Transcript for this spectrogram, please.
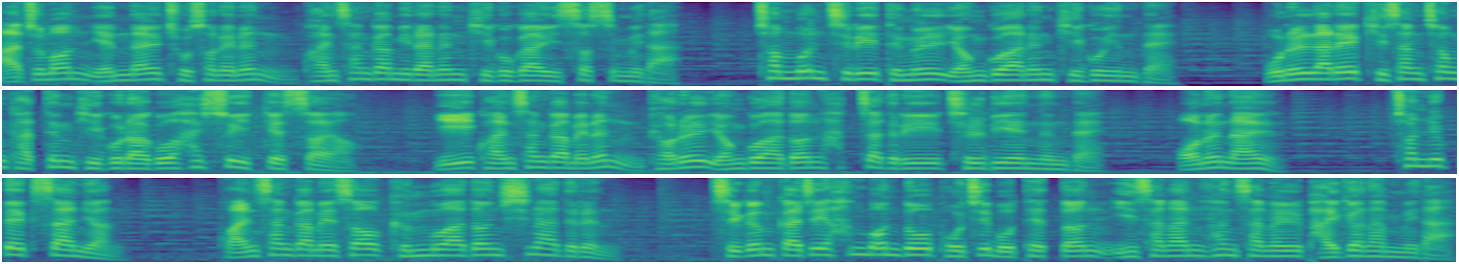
아주 먼 옛날 조선에는 관상감이라는 기구가 있었습니다. 천문 지리 등을 연구하는 기구인데 오늘날의 기상청 같은 기구라고 할 수 있겠어요. 이 관상감에는 별을 연구하던 학자들이 즐비했는데 어느 날 1604년 관상감에서 근무하던 신하들은 지금까지 한 번도 보지 못했던 이상한 현상을 발견합니다.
